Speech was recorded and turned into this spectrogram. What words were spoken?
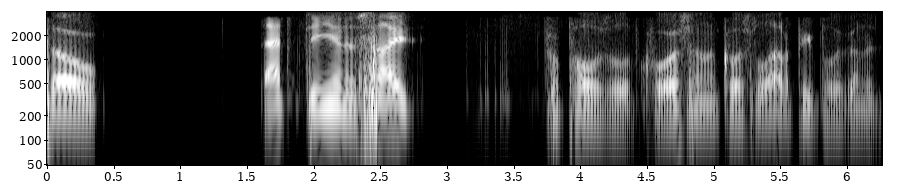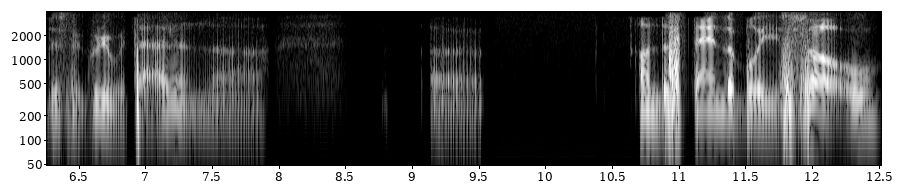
So that's the inner sight proposal, of course, and of course a lot of people are going to disagree with that, and uh, uh, understandably so.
